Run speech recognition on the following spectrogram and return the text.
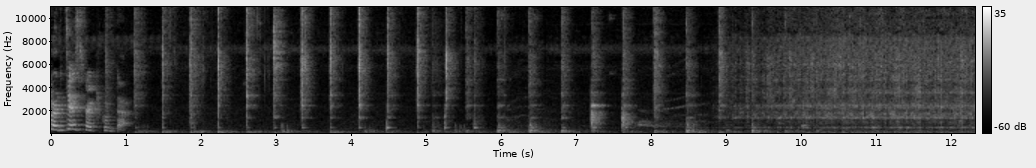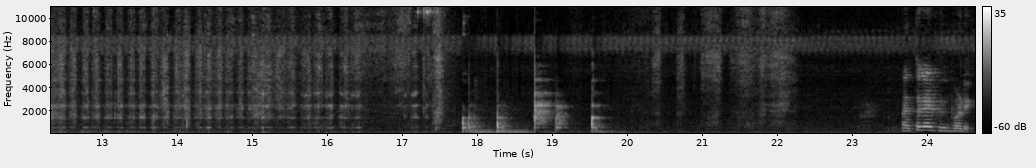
పొడి చేసి పెట్టుకుంటా. మెత్తగా అయిపోయింది పొడి.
